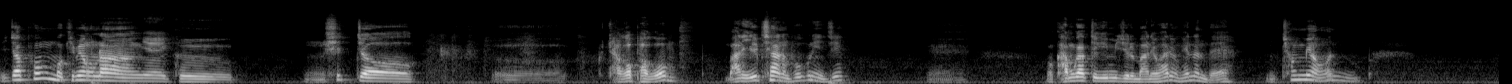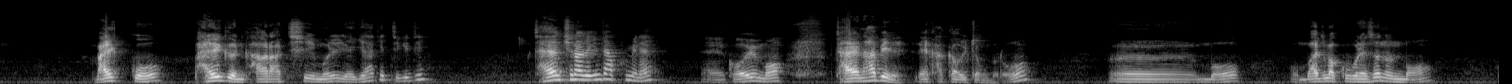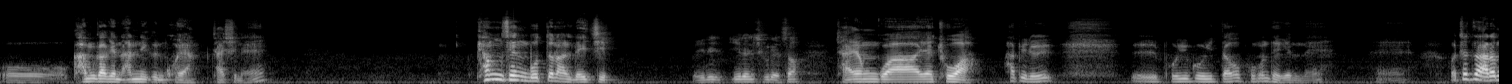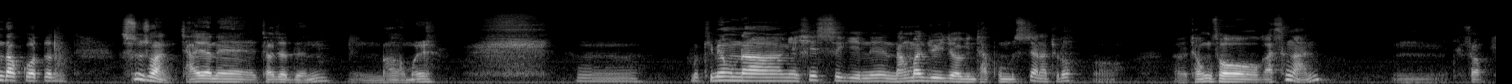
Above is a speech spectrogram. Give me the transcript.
이 작품은 뭐 김영랑의 그 음, 시적 어, 작업하고 많이 일치하는 부분이지. 예, 뭐 감각적 이미지를 많이 활용했는데 청명은 맑고 밝은 가을 아침을 얘기하겠지, 그지? 자연 친화적인 작품이네. 예, 거의 뭐 자연 합일에 가까울 정도로 어, 뭐 마지막 부분에서는 뭐 어, 감각에 낯익은 고향 자신의 평생 못 떠날 내 집 이런, 이런 식으로 해서 자연과의 조화 합의를 을, 보이고 있다고 보면 되겠네. 예. 어쨌든 아름답고 어떤 순수한 자연에 젖어든 음, 마음을 음, 뭐 김영랑의 시쓰기는 낭만주의적인 작품을 쓰잖아 주로. 어, 어, 정서가 승한. 음, 그래서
